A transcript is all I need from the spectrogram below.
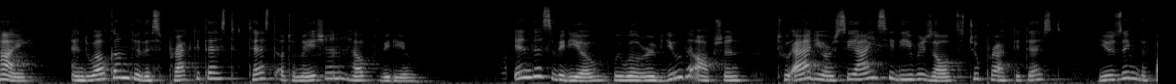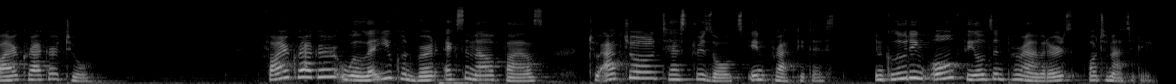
Hi, and welcome to this PractiTest test automation help video. In this video, we will review the option to add your CI/CD results to PractiTest using the Firecracker tool. Firecracker will let you convert XML files to actual test results in PractiTest, including all fields and parameters automatically.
